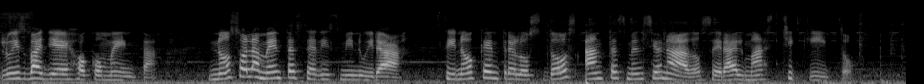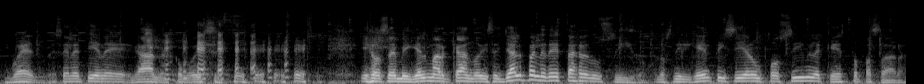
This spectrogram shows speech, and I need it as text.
Luis Vallejo comenta, no solamente se disminuirá, sino que entre los dos antes mencionados será el más chiquito. Bueno, ese le tiene ganas, como dice. y José Miguel Marcando dice, ya el PLD está reducido. Los dirigentes hicieron posible que esto pasara.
